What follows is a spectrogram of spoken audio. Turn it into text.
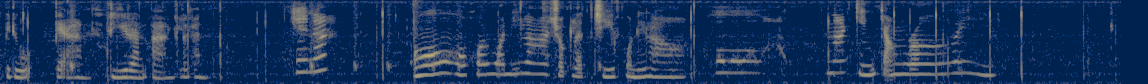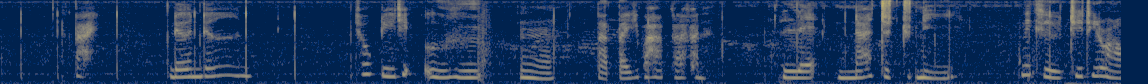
ไปดูไปอ่านรีรันอ่านกันแล้วกันแค่นะ โอ้โหคอยวานิลาช็อกโกแลตชีฟวานิลาว้าวน่ากินจังเลยไปเดินเดินโชคดีที่เอออืมตัดไปที่ภาพกันละกัน และณจุดจุดนี้ นี่คือที่ที่เรา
